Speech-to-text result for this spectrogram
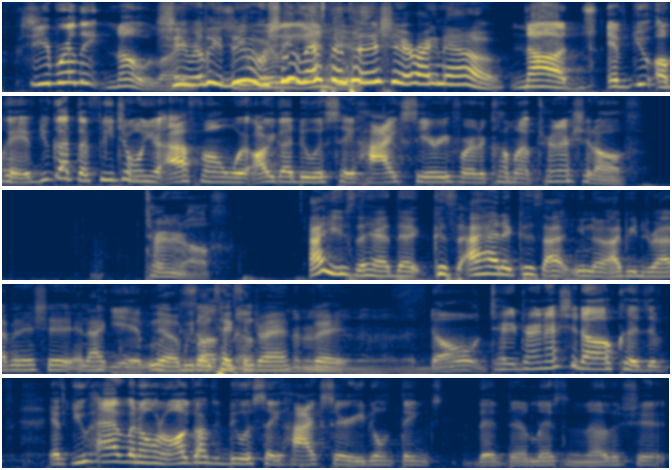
she really no. Like, she really do. she in listening to this shit right now. Nah, if you okay, if you got the feature on your iPhone where all you gotta do is say hi Siri for her to come up, turn that shit off. Turn it off. I used to have that because I had it because I, you know, I'd be driving and shit, and I, Yeah, you know, we don't text no. and drive, No, no, but no, no, no, no. don't turn turn that shit off because if if you have it on, all you have to do is say hi Siri. You don't think that they're listening to other shit.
